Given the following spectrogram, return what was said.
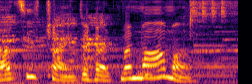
thoughts he's trying to hurt my mama.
